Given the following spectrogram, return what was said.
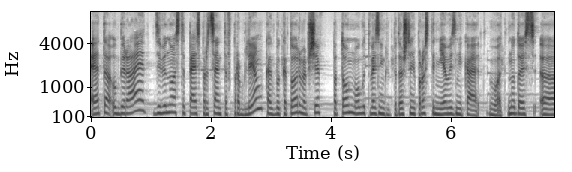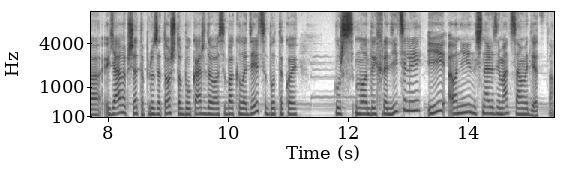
это убирает 95% проблем, как бы, которые вообще потом могут возникнуть, потому что они просто не возникают. Вот. Ну, то есть э, я вообще топлю за то, чтобы у каждого собаковладельца был такой курс молодых родителей, и они начинали заниматься с самого детства.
